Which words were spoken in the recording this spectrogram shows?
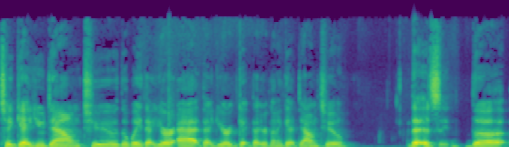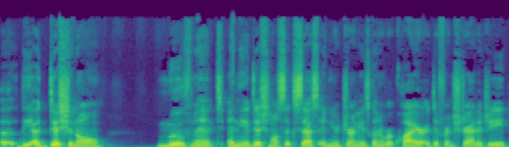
to get you down to the weight that you're at, that you're get, that you're going to get down to, that it's the uh, the additional movement and the additional success in your journey is going to require a different strategy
